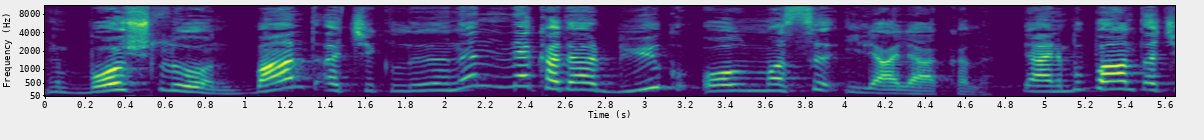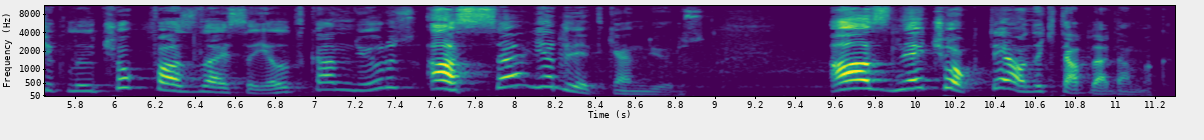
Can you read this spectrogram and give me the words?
Boşluğun band açıklığının ne kadar büyük olması ile alakalı. Yani bu band açıklığı çok fazlaysa yalıtkan diyoruz, azsa yarı iletken diyoruz. Az ne çok de o da kitaplardan bakın.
